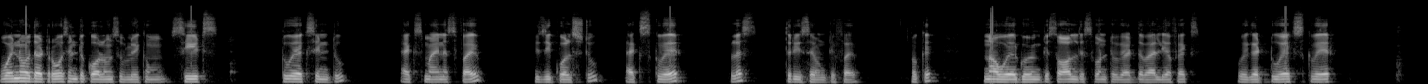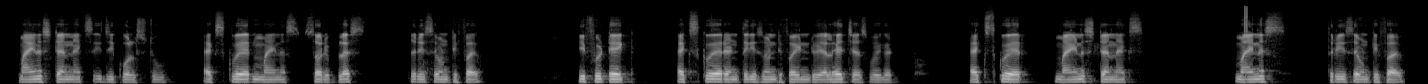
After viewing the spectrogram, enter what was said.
We know that rows into columns will become seats 2x into x minus 5 is equals to x square plus 375. Okay. Now we are going to solve this one to get the value of x. We get 2x square minus 10x is equals to x square minus sorry plus 375. If we take x square and 375 into LHS we get x square minus 10x minus 375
